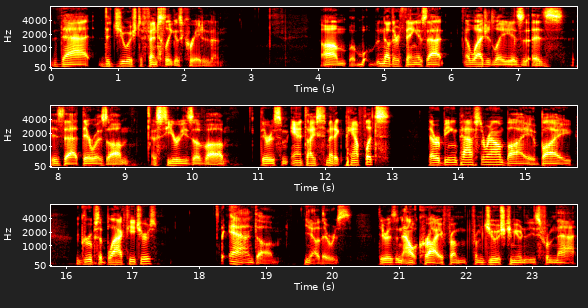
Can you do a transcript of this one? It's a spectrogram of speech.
that the Jewish Defense League is created in. Um, another thing is that allegedly is is is that there was um, a series of uh, there was some anti-Semitic pamphlets that were being passed around by by groups of black teachers, and um, you know there was there is an outcry from from Jewish communities from that.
